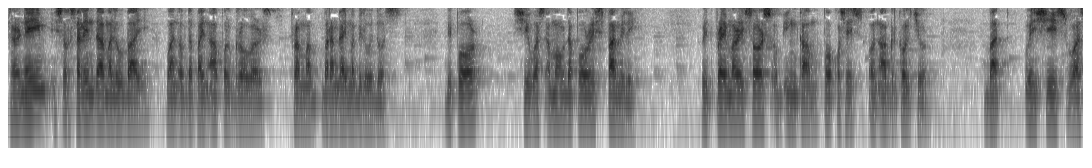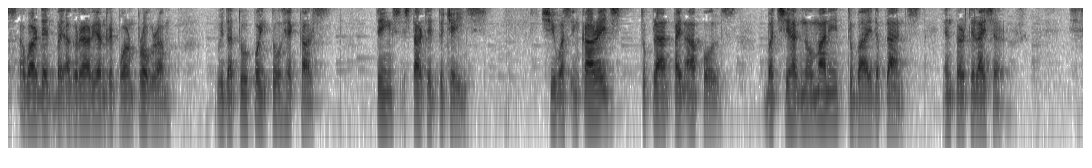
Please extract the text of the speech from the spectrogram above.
Her name is Rosalinda Malubay, one of the pineapple growers from Barangay Mabiludos. Before, she was among the poorest family, with primary source of income focuses on agriculture. But when she was awarded by Agrarian Reform Program with a 2.2 hectares, things started to change. She was encouraged to plant pineapples, but she had no money to buy the plants and fertilizer.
